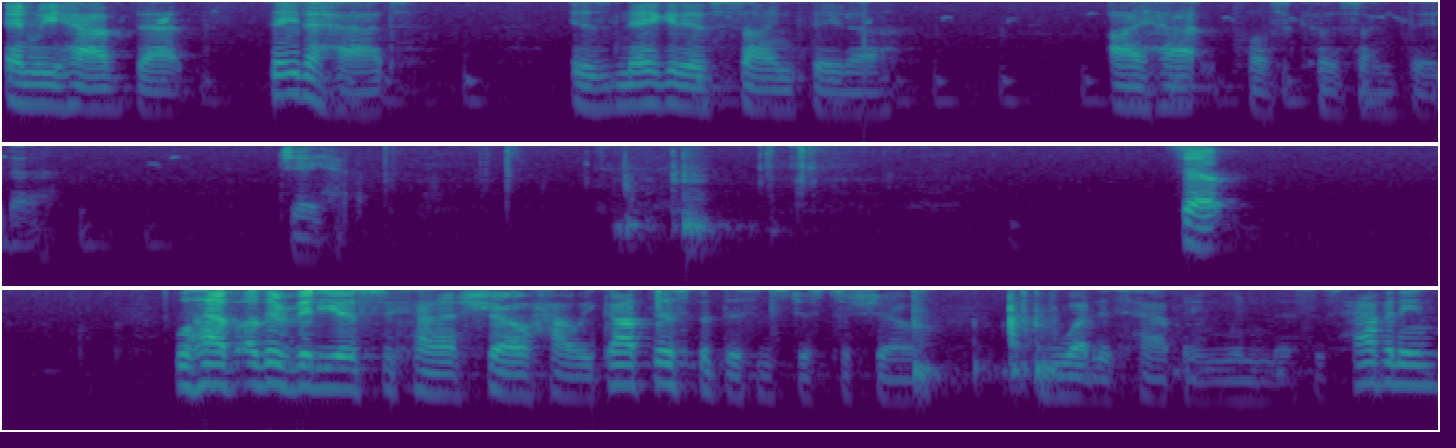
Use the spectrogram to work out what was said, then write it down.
and we have that theta hat is negative sine theta i hat plus cosine theta j hat. So we'll have other videos to kind of show how we got this, but this is just to show what is happening when this is happening.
